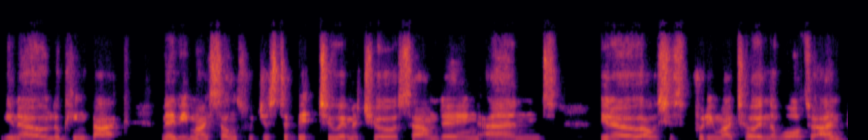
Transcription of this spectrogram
you know looking back, maybe my songs were just a bit too immature sounding and you know i was just putting my toe in the water. And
